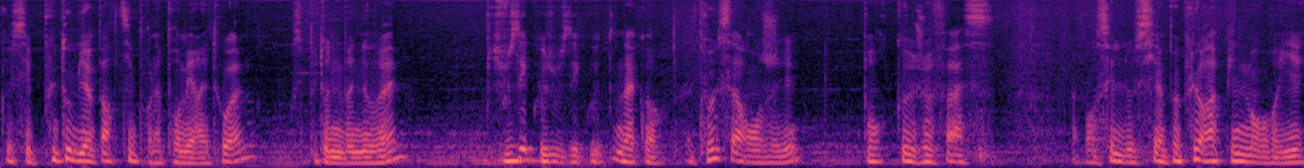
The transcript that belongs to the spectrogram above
que c'est plutôt bien parti pour la première étoile. C'est plutôt une bonne nouvelle. Je vous écoute, je vous écoute. D'accord. On peut s'arranger pour que je fasse avancer le dossier un peu plus rapidement, vous voyez.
